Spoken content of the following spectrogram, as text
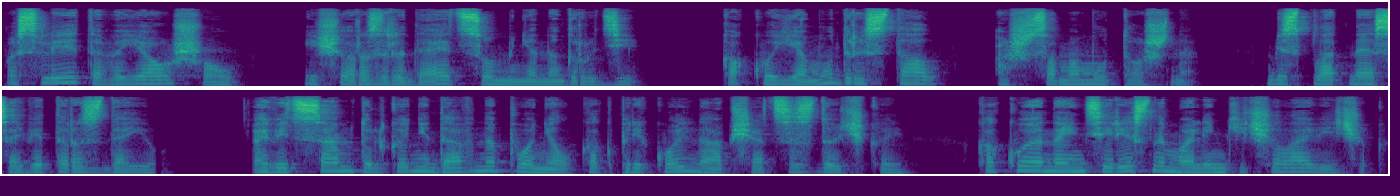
После этого я ушел. Еще разрыдается у меня на груди. Какой я мудрый стал, аж самому тошно. Бесплатные советы раздаю. А ведь сам только недавно понял, как прикольно общаться с дочкой. Какой она интересный маленький человечек.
